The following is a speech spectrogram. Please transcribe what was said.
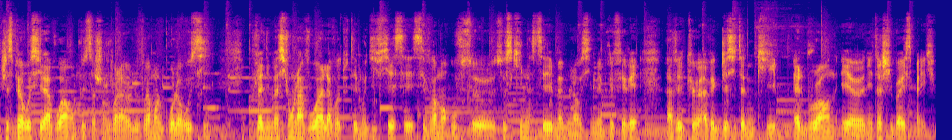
J'espère aussi l'avoir. En plus, ça change vraiment le brawler aussi. L'animation, la voix, la voix tout est modifié, c'est vraiment ouf ce, skin, c'est même là aussi de mes préférés avec, euh, avec Jessie Tanuki, Elle Brown et euh, Netashiba et Spike.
